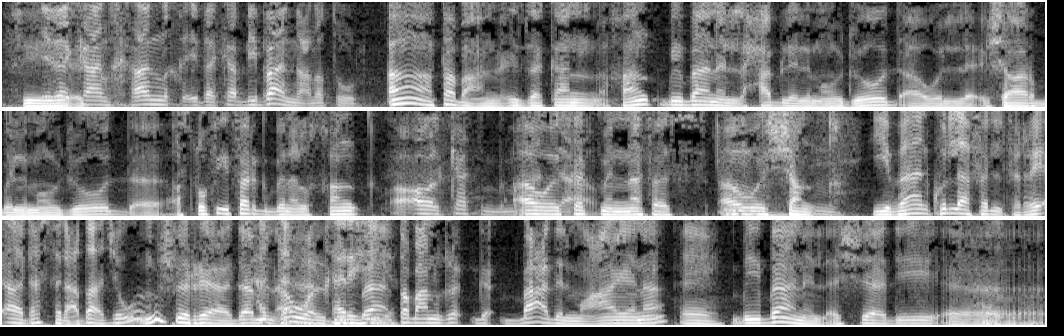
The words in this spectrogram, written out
في إذا كان خنق إذا كان بيبان على طول. آه طبعا. إذا كان خنق بيبان الحبل اللي موجود أو الإشارب اللي موجود. آه، أصله في فرق بين الخنق أو الكتم أو الكتم النفس أو الشنق. يبان كلها في, ال- في الرئة نفس في الأعضاء جوا؟ مش في الرئة ده من أول. بيبان. طبعا بعد المعاينة إيه. بيبان الأشياء دي آه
